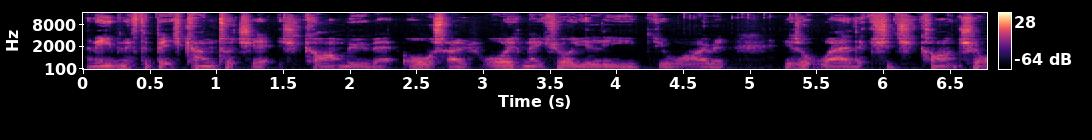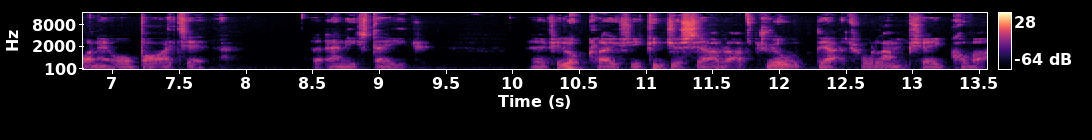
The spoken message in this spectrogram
And even if the bitch can touch it, she can't move it. Also, always make sure your lead, your wiring, is up where the, she, she can't chew on it or bite it at any stage. And if you look close, you can just see I've, I've drilled the actual lampshade cover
